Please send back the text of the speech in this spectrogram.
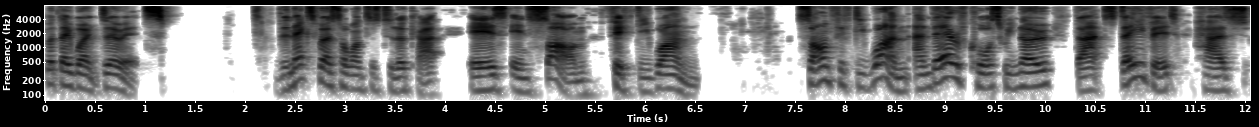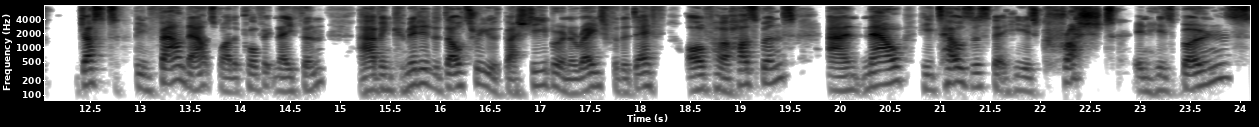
But they won't do it. The next verse I want us to look at is in Psalm 51. Psalm 51. And there, of course, we know that David has just been found out by the prophet Nathan, having committed adultery with Bathsheba and arranged for the death of her husband. And now he tells us that he is crushed in his bones,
